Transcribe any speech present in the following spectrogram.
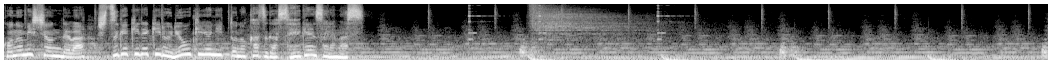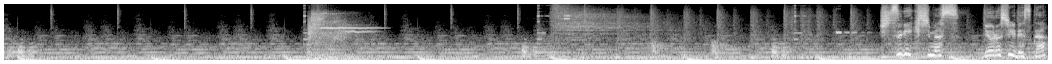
このミッションでは出撃できる猟奇ユニットの数が制限されます。出撃します。よろしいですか？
